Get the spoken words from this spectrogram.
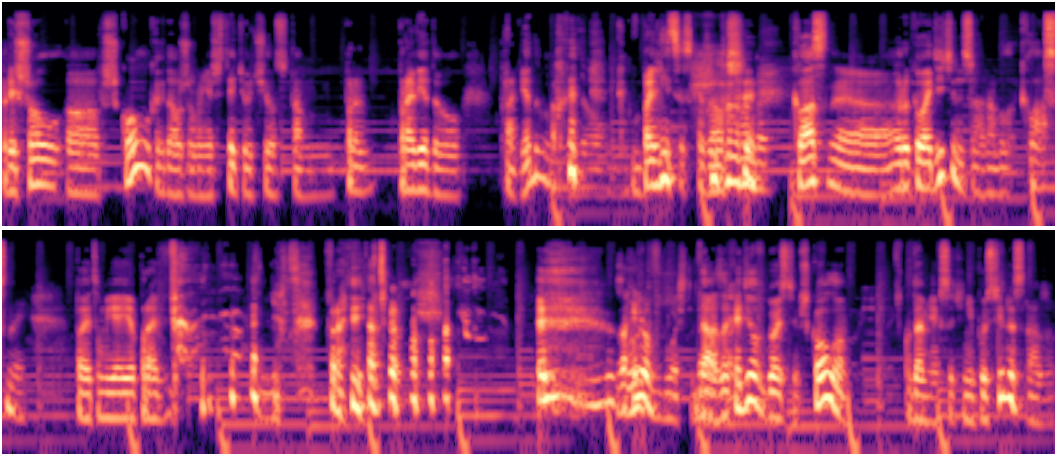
пришел э, в школу, когда уже в университете учился, там про, проведывал проведывал, как в больнице сказал, что классная руководительница, она была классной, поэтому я ее пров- Нет. проведывал. Заходил в гости. Да, заходил в гости в школу, куда меня, кстати, не пустили сразу.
